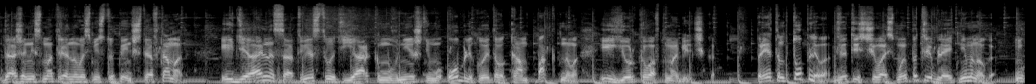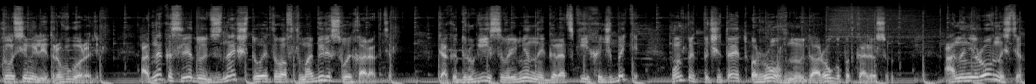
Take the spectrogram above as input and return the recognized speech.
даже несмотря на восьмиступенчатый автомат, идеально соответствуют яркому внешнему облику этого компактного и юркого автомобильчика. При этом топливо 2008 потребляет немного, около 7 литров в городе. Однако следует знать, что у этого автомобиля свой характер. Как и другие современные городские хэтчбеки, он предпочитает ровную дорогу под колесами – а на неровностях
